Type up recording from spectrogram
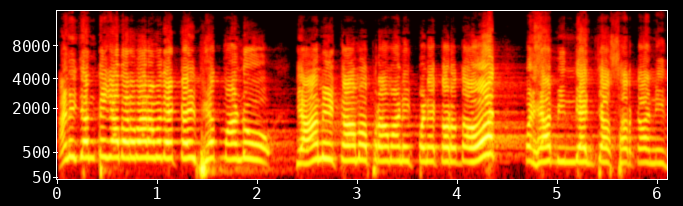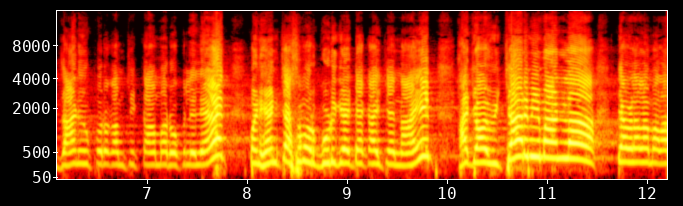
आणि जनतेच्या दरबारामध्ये कैफियत मांडू. की आम्ही कामं प्रामाणिकपणे करत आहोत पण ह्या बिंद्यांच्या सरकारने जाणीवपूर्वक आमची कामं रोखलेली आहेत पण ह्यांच्या समोर गुडघे टेकायचे नाहीत. हा जेव्हा विचार मी मांडला त्यावेळेला मला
